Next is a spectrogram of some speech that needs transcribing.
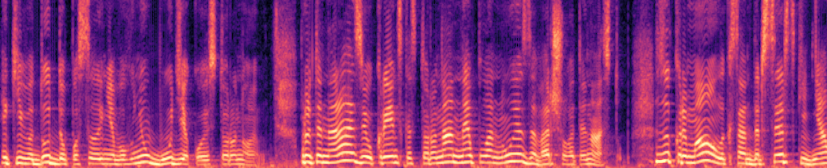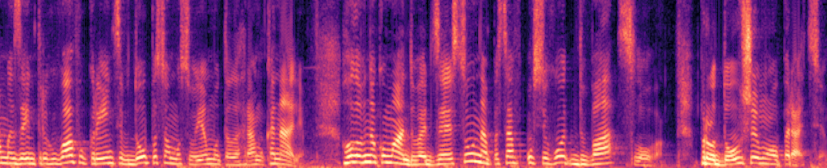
які ведуть до посилення вогню будь-якою стороною. Проте наразі українська сторона не планує завершувати наступ. Зокрема, Олександр Сирський днями заінтригував українців дописом у своєму телеграм-каналі. Головнокомандувач ЗСУ написав усього два слова: продовжуємо операцію.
